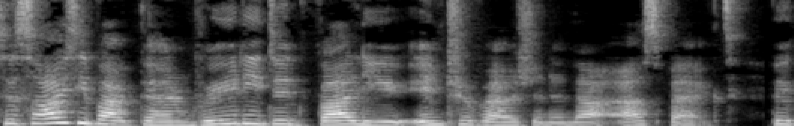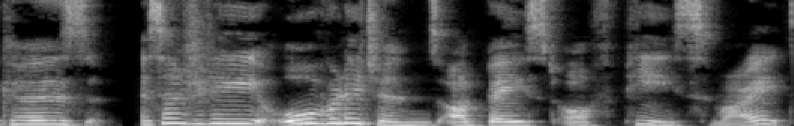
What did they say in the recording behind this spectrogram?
Society back then really did value introversion in that aspect because essentially all religions are based off peace, right?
